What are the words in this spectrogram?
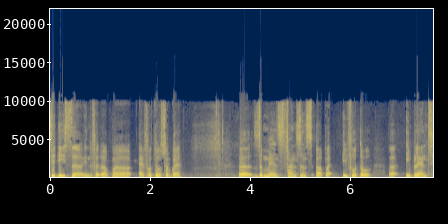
This is uh, in the of uh, E-Foto software. the main functions of E-Foto uh, implement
